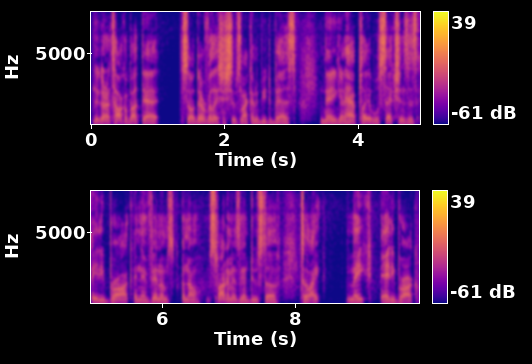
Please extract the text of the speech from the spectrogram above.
they're gonna talk about that. So their relationship's not gonna be the best. And then you're gonna have playable sections as Eddie Brock, and then Venom's uh, no Spider Man's gonna do stuff to like make Eddie Brock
